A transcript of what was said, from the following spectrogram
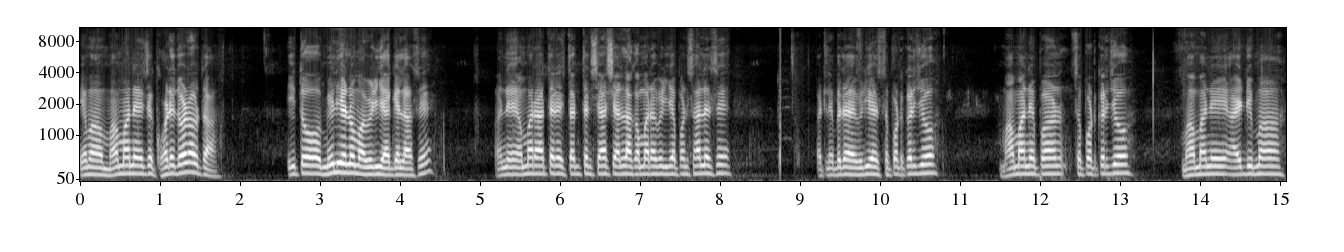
એમાં મામાને જે ઘોડે દોડાવતા એ તો મિલિયનોમાં વીડિયા ગયેલા છે. અને અમારા અત્યારે ત્રણ ત્રણ ચાર ચાર લાખ અમારા વીડિયા પણ ચાલે છે. એટલે બધા વીડિયા સપોર્ટ કરજો. મામાને પણ સપોર્ટ કરજો. મામાની આઈડીમાં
